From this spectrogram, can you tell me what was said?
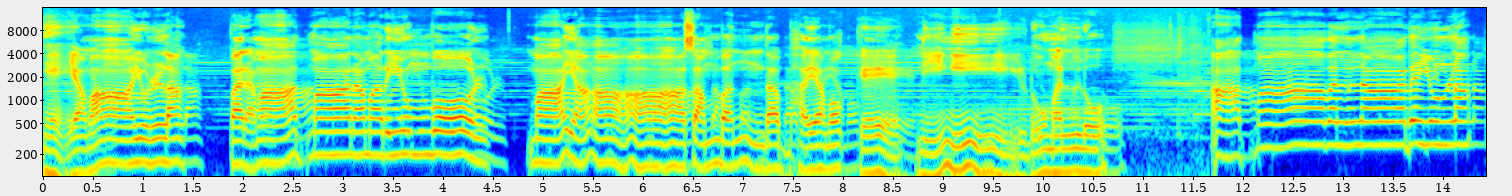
ജ്ഞേയമായുള്ള പരമാത്മാനമറിയുമ്പോൾ മായാ സംബന്ധ ഭയമൊക്കെ നീങ്ങിയിടുമല്ലോ. ആത്മാവല്ലാതെയുള്ള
